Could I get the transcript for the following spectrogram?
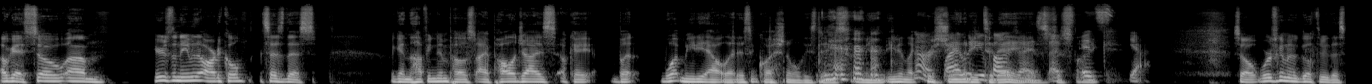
Okay, so um, here's the name of the article. It says this again, the Huffington Post. I apologize. Okay, but what media outlet isn't questionable these days? I mean, even like No, Christianity Today apologize? is That's- just like. yeah. So we're just going to go through this.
